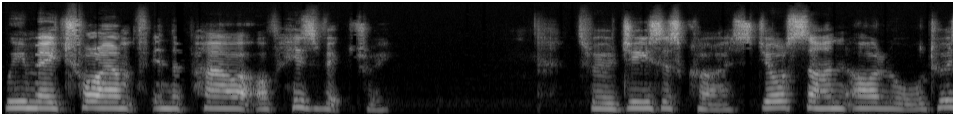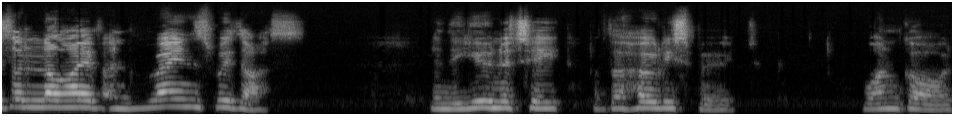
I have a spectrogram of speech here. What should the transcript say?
we may triumph in the power of his victory. Through Jesus Christ, your Son, our Lord, who is alive and reigns with us in the unity of the Holy Spirit, one God,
